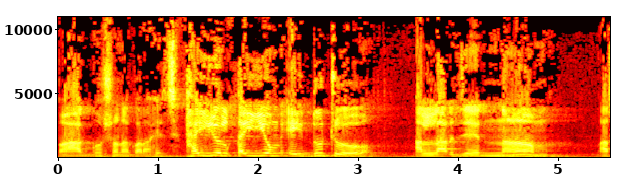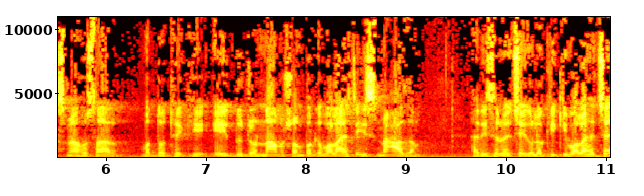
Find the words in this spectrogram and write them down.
পাক ঘোষণা করা হয়েছে। হাইয়ুল কাইয়ুম, এই দুটো আল্লাহর যে নাম, আসমা হোসার মধ্য থেকে, এই দুটো নাম সম্পর্কে বলা হয়েছে ইসমা আজম। হাদিসে রয়েছে, এগুলো কি কি বলা হয়েছে?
